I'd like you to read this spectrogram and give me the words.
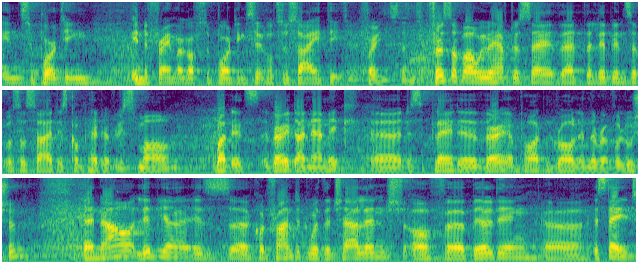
in supporting, in the framework of supporting civil society, for instance? First of all, we have to say that the Libyan civil society is comparatively small but it's very dynamic. Uh, this played a very important role in the revolution. And now Libya is uh, confronted with the challenge of uh, building uh, a state.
